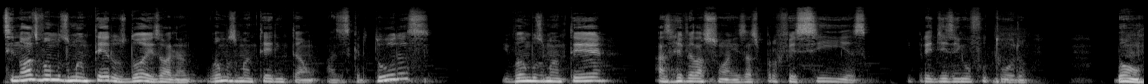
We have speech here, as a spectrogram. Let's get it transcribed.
se nós vamos manter os dois, olha, vamos manter então as escrituras e vamos manter as revelações, as profecias que predizem o futuro. Bom,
